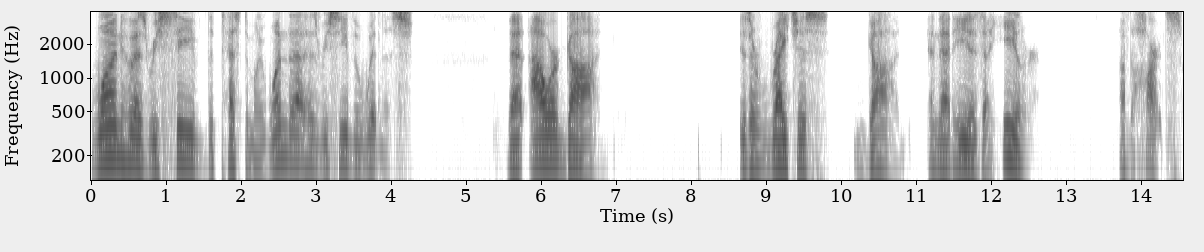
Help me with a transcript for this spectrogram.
one who has received the testimony, one that has received the witness, that our God is a righteous God and that He is a healer of the hearts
